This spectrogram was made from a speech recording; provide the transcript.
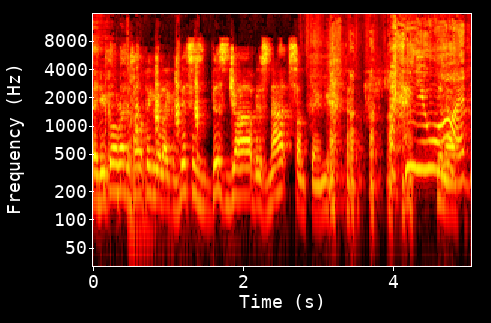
And you go around this whole thing. You're like, this is this job is not something you want?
